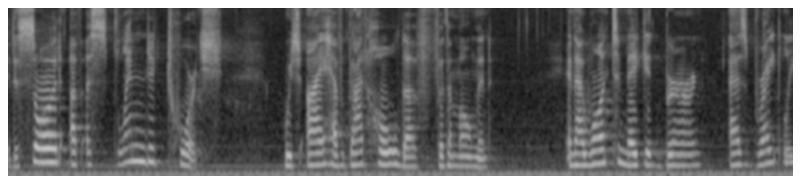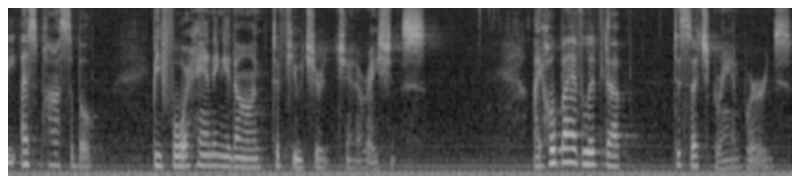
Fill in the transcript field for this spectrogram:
It is sword of a splendid torch which I have got hold of for the moment, and I want to make it burn as brightly as possible before handing it on to future generations. I hope I have lived up to such grand words.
